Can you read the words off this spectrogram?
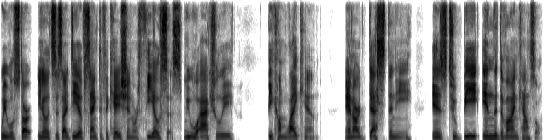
we will start you know it's this idea of sanctification or theosis we Mhm. will actually become like him and our destiny is to be in the divine council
